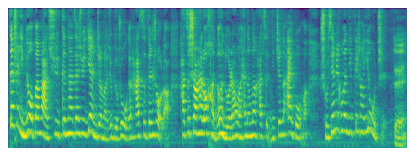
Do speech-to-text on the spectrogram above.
但是你没有办法去跟他再去验证了。就比如说我跟哈斯分手了，哈斯伤害了我很多很多，然后我还能问哈斯你真的爱过我吗？首先这个问题非常幼稚，对，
